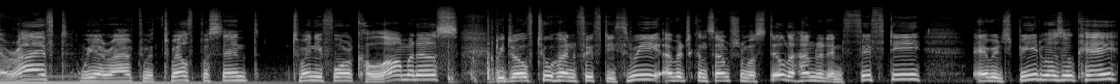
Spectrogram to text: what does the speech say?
Arrived. We arrived with 12%, 24 kilometers. We drove 253. Average consumption was still 150. Average speed was okay.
